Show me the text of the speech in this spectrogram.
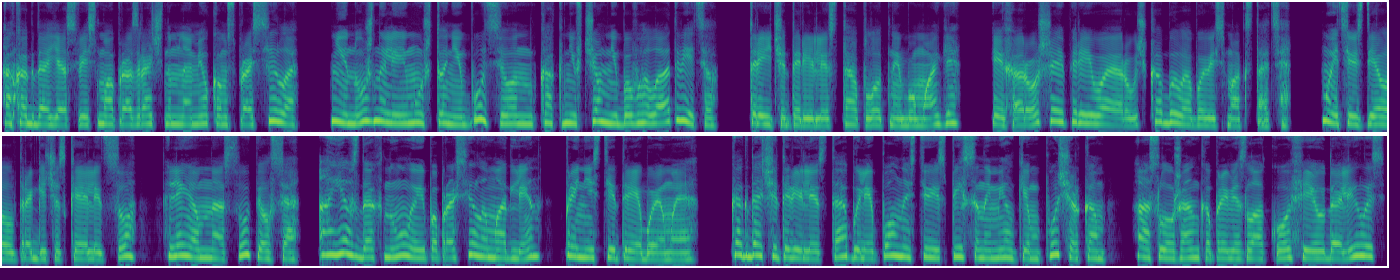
А когда я с весьма прозрачным намеком спросила, не нужно ли ему что-нибудь, он, как ни в чем не бывало, ответил. Три-четыре листа плотной бумаги и хорошая перьевая ручка была бы весьма кстати. Мэтью сделал трагическое лицо, Лиам насупился, а я вздохнула и попросила Мадлен принести требуемое. Когда четыре листа были полностью исписаны мелким почерком, а служанка привезла кофе и удалилась,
